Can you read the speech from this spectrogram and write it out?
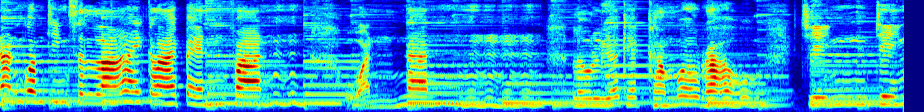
นั้นความจริงสลายกลายเป็นฝัน วันนั้น เราเหลือแค่คำว่าเราจริงจริง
